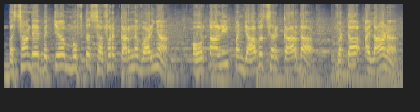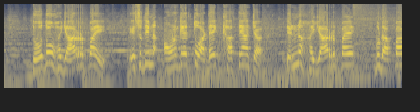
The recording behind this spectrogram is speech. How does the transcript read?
ਬੱਸਾਂ ਦੇ ਵਿੱਚ ਮੁਫਤ ਸਫ਼ਰ ਕਰਨ ਵਾਲੀਆਂ ਔਰਤਾਂ ਲਈ ਪੰਜਾਬ ਸਰਕਾਰ ਦਾ ਵੱਡਾ ਐਲਾਨ। 2-2000 ਰੁਪਏ ਇਸ ਦਿਨ ਆਉਣਗੇ ਤੁਹਾਡੇ ਖਾਤਿਆਂ 'ਚ। 3000 ਰੁਪਏ ਬੁਢਾਪਾ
